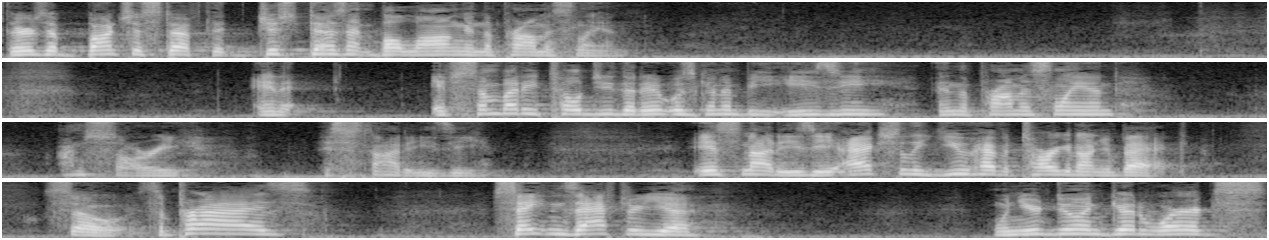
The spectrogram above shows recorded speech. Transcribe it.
There's a bunch of stuff that just doesn't belong in the promised land. And if somebody told you that it was going to be easy in the promised land, I'm sorry. It's not easy. It's not easy. Actually, you have a target on your back. So, surprise, Satan's after you. When you're doing good works,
